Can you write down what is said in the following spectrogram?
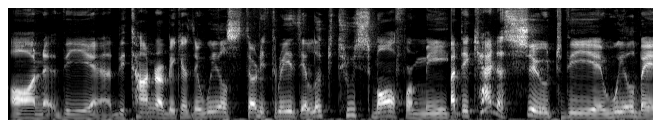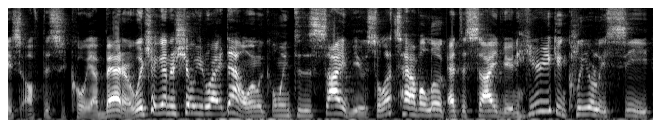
on the uh, the Tundra because the wheels 33s they look too small for me but they kind of suit the wheelbase of the Sequoia better which I'm gonna show you right now when we go into the side view. So let's have a look at the side view and here you can clearly see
